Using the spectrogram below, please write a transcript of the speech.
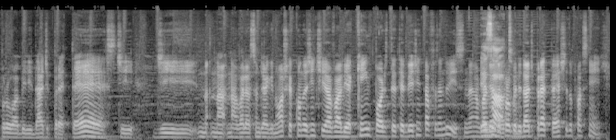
probabilidade pré-teste, de na, na- avaliação diagnóstica, quando a gente avalia quem pode ter TB, a gente está fazendo isso, né? Avaliando Exato. a probabilidade pré-teste do paciente.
